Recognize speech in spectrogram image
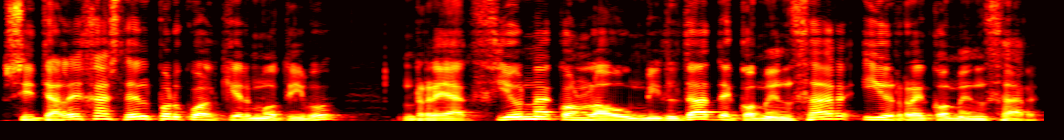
Si te alejas de Él por cualquier motivo, reacciona con la humildad de comenzar y recomenzar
